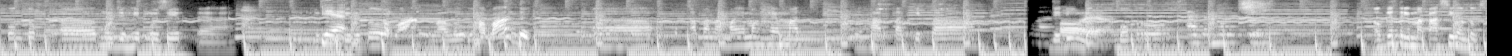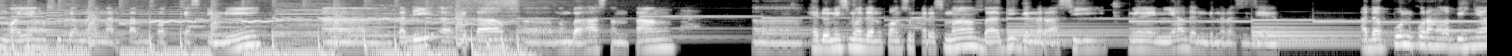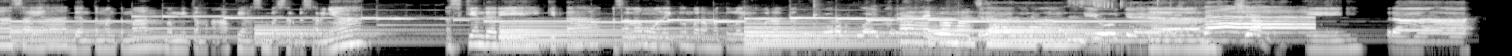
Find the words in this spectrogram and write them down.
untuk eh, mujahid mujid ya. Gitu, Iya. gitu tuh selalu apaan tuh apa namanya menghemat harta kita jadi Oh, nggak iya. boros Oke, terima kasih untuk semuanya yang sudah mendengarkan podcast ini. Eh, tadi eh, kita eh, membahas tentang eh, hedonisme dan konsumerisme bagi generasi milenial dan generasi Z. Adapun kurang lebihnya saya dan teman-teman meminta maaf yang sebesar-besarnya. Sekian dari kita. Assalamualaikum warahmatullahi wabarakatuh. warahmatullahi wabarakatuh Waalaikumsalam. See you again. Dah. Siap. Oke. Dadah.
